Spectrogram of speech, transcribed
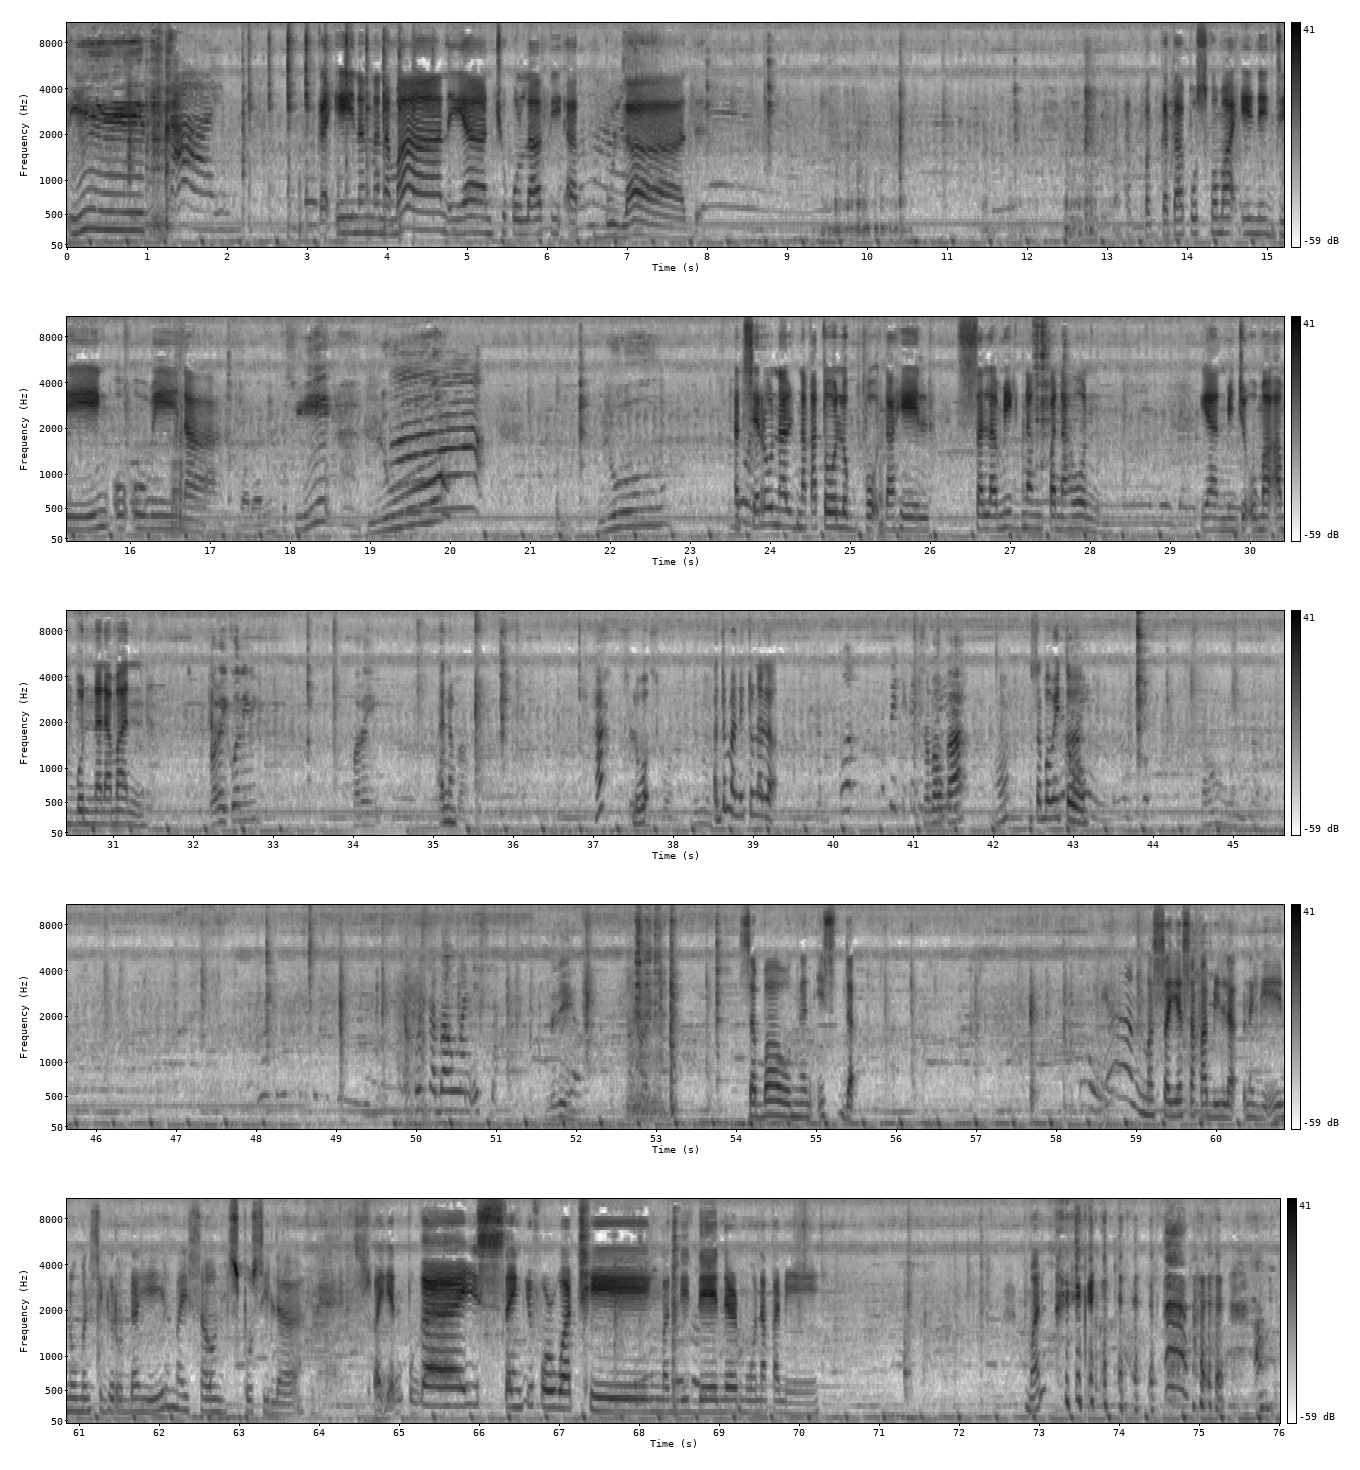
Eat! Time. Kainan na naman. Ayan, tsokolate at bulad. At pagkatapos kumain ni Jing, uuwi na. Darating ko si Lu. Lu. At si Ronald nakatulog po dahil sa lamig ng panahon. Yan, medyo umaambon na naman. Paray ko ni. Paray. Ano? Ha? Luwa. Ano man, ito na lang. Kapit ka dito. Sabaw ka? Sabaw ito. Tapos sabawngan isda. Dali. Sabaw ng isda. Yan, masaya sa kabila. Nagiinuman siguro dahil may sounds po sila. So, ayan po guys. Thank you for watching. Magdi-dinner muna kami. Man?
